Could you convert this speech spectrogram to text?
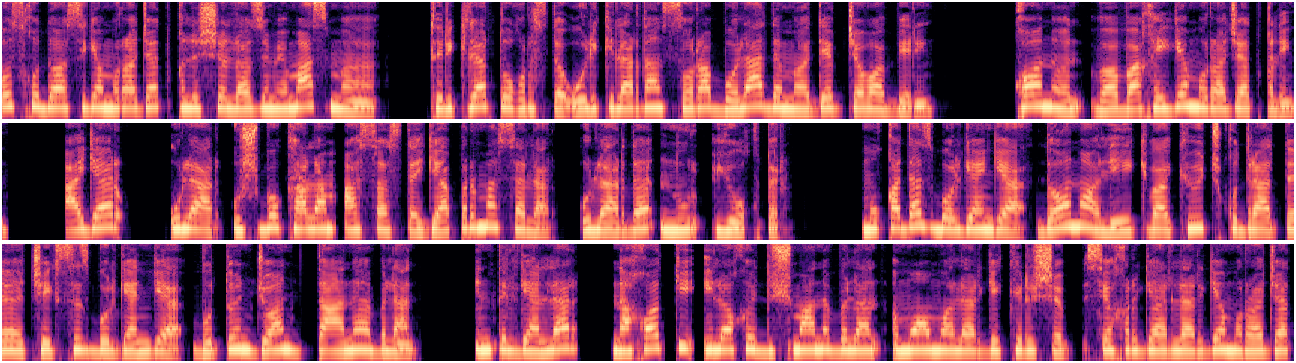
o'z xudosiga murojaat qilishi lozim emasmi? Tiriklar to'g'risida o'liklardan so'rab bo'ladimi? deb javob bering. Qonun va vahiyga murojaat qiling. Agar ular ushbu kalam asosida gapirmasalar ularda nur yo'qdir. Muqaddas bo'lganga donolik va kuch qudrati cheksiz bo'lganga butun jon tani bilan intilganlar nahotki ilohiy dushmani bilan muammolarga kirishib sehrgarlarga murojaat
